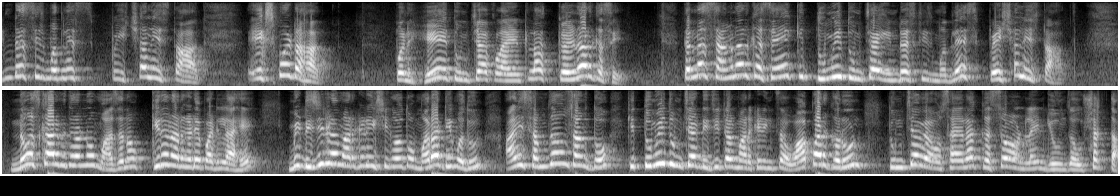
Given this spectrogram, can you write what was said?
इंडस्ट्रीजमधले स्पेशलिस्ट आहात एक्सपर्ट आहात. पण हे तुमच्या क्लायंटला कळणार कसे? त्यांना सांगणार कसे की तुम्ही तुमच्या इंडस्ट्रीजमधले स्पेशलिस्ट आहात? नमस्कार मित्रांनो माझं नाव किरण अरगडे पाटील आहे. मी डिजिटल मार्केटिंग शिकवतो मराठीमधून आणि समजावून सांगतो की तुम्ही तुमच्या डिजिटल मार्केटिंगचा वापर करून तुमच्या व्यवसायाला कसं ऑनलाईन घेऊन जाऊ शकता?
